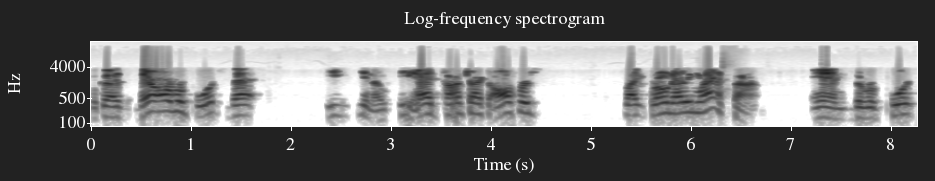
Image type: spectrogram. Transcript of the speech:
Because there are reports that he, you know, he had contract offers like thrown at him last time, and the reports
